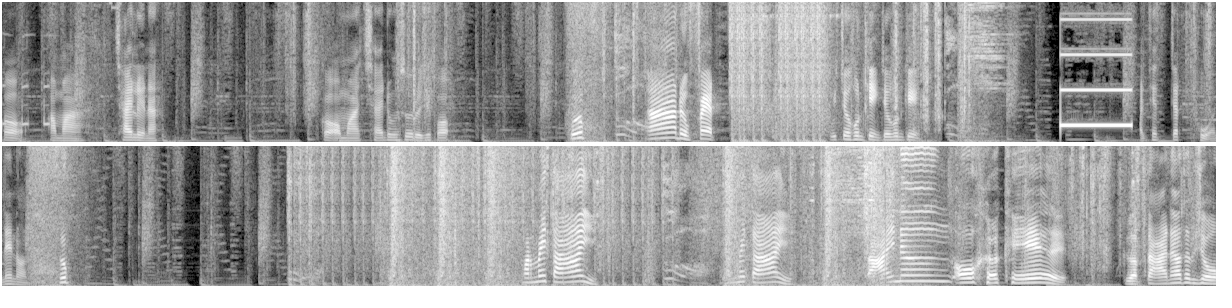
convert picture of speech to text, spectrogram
ก็เอามาใช้เลยนะ ก็เอามาใช้ดูสู้โดยเฉพาะปึ๊บอ่าเดือะแฟตเจอคนเก่งเจอคนเก่งจะจะผัวแน่นอนปึ๊บมันไม่ตาย มันไม่ตาย ตายหนึ่งโอเค เกือบตายนะครับท่านผู้ชม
